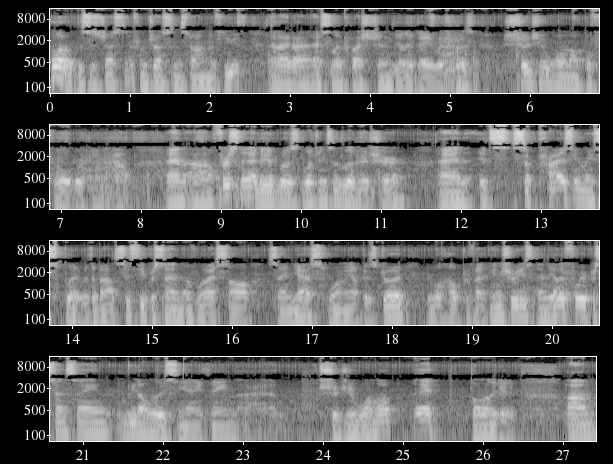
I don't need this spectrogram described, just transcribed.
Hello, this is Justin from Justin's Fountain of Youth, and I got an excellent question the other day, which was, should you warm up before working out? And uh, first thing I did was look into the literature, and it's surprisingly split with about 60% of what I saw saying, yes, warming up is good, it will help prevent injuries, and the other 40% saying, we don't really see anything. Uh, should you warm up? Eh, don't really get it. Um,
